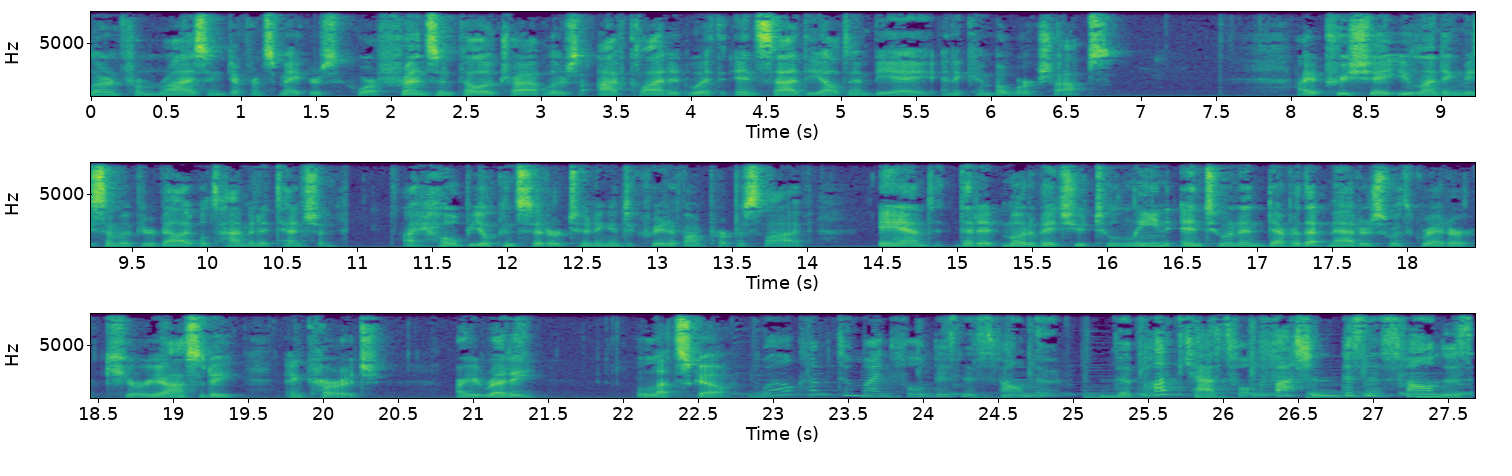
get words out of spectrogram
learn from rising difference makers who are friends and fellow travelers I've collided with inside the ELT MBA and Akimbo workshops. I appreciate you lending me some of your valuable time and attention. I hope you'll consider tuning into Creative on Purpose Live and that it motivates you to lean into an endeavor that matters with greater curiosity and courage. Are you ready? Let's go. Welcome to Mindful Business Founder, the podcast for fashion business founders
